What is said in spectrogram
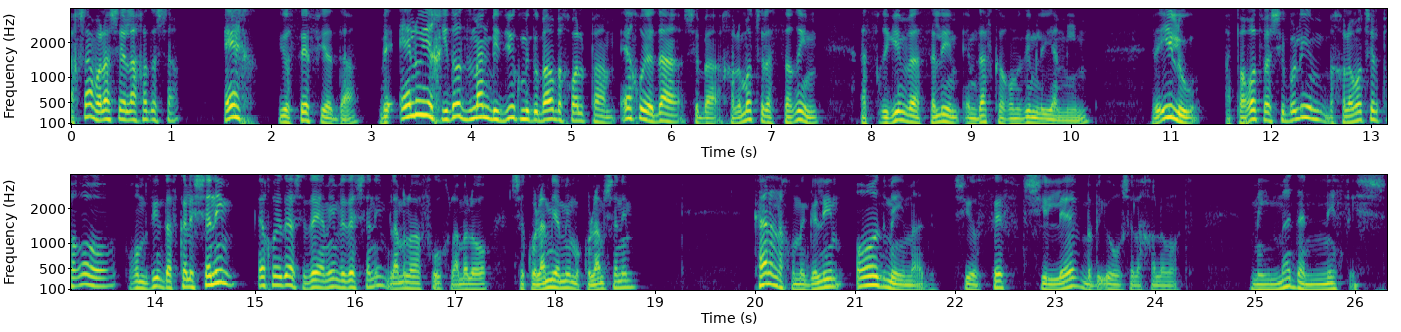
עכשיו עולה שאלה חדשה, איך יוסף ידע באילו יחידות זמן בדיוק מדובר בכל פעם? איך הוא ידע שבחלומות של השרים, הסריגים והסלים הם דווקא רומזים לימים, ואילו הפרות והשיבולים בחלומות של פרעה רומזים דווקא לשנים. איך הוא יודע שזה ימים וזה שנים? למה לא הפוך? למה לא שכולם ימים או כולם שנים? כאן אנחנו מגלים עוד מימד שיוסף שילב בביאור של החלומות. מימד הנפש.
